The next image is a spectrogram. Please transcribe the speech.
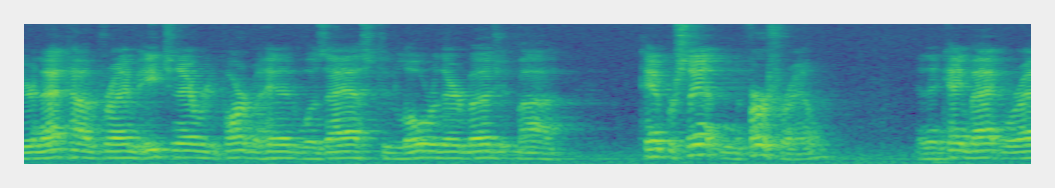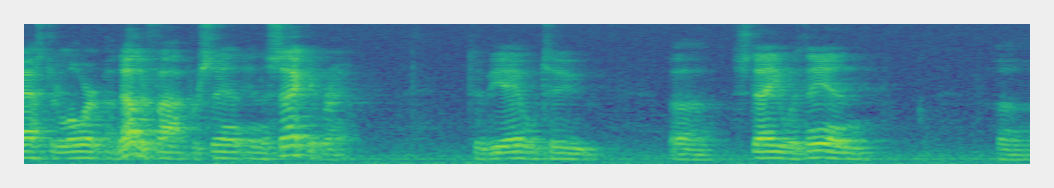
During that time frame, each and every department head was asked to lower their budget by ten percent in the first round, and then came back and were asked to lower another five percent in the second round to be able to uh, stay within uh,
